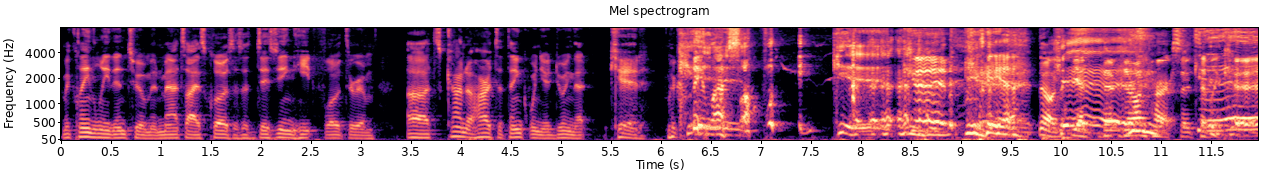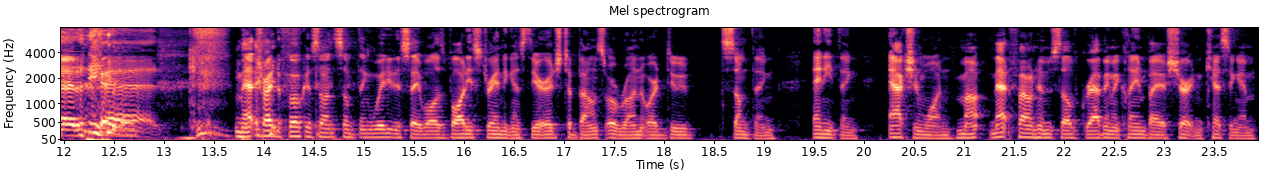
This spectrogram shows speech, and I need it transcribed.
McClane leaned into him, and Matt's eyes closed as a dizzying heat flowed through him. Uh, it's kind of hard to think when you're doing that. Kid. McClane laughed softly. Kid. Kid. yeah. No, yeah, they're, they're on perks, so it's definitely kid. Matt tried to focus on something witty to say while his body strained against the urge to bounce or run or do something, anything. Action one. Matt found himself grabbing McClane by his shirt and kissing him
